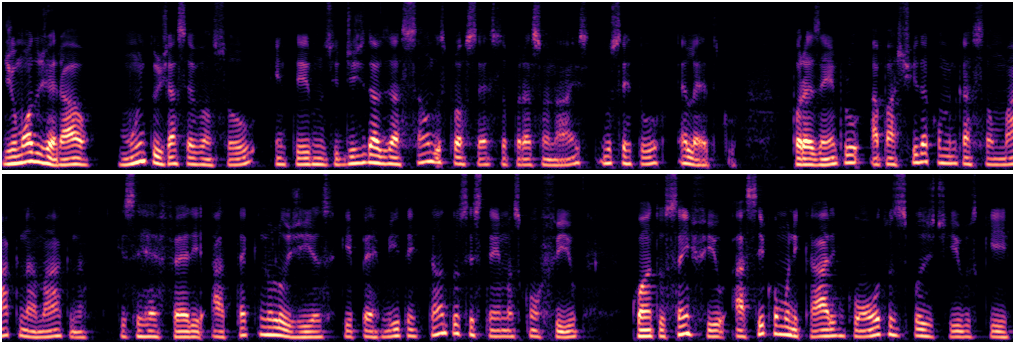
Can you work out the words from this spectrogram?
De um modo geral, muito já se avançou em termos de digitalização dos processos operacionais no setor elétrico por exemplo, a partir da comunicação máquina a máquina, que se refere a tecnologias que permitem tanto os sistemas com fio quanto sem fio a se comunicarem com outros dispositivos que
